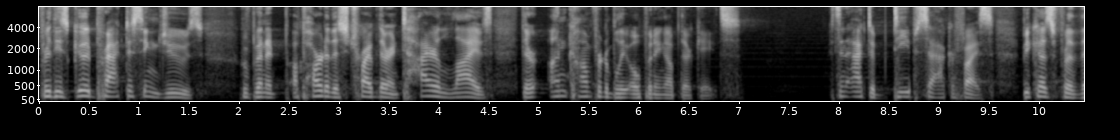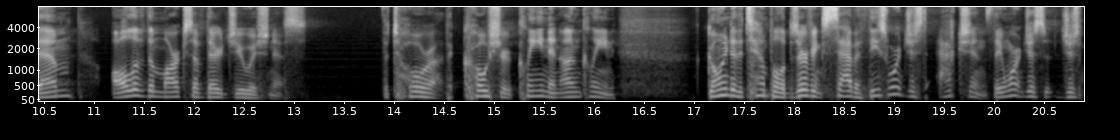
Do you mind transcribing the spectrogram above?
For these good practicing Jews who've been a, a part of this tribe their entire lives, they're uncomfortably opening up their gates. It's an act of deep sacrifice because for them, all of the marks of their Jewishness, the Torah, the kosher, clean and unclean, going to the temple, observing Sabbath, these weren't just actions. They weren't just, just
